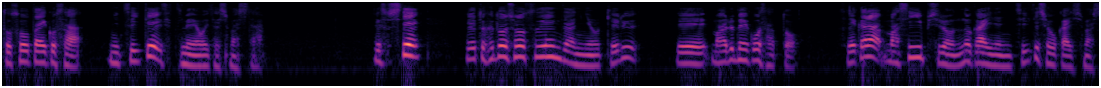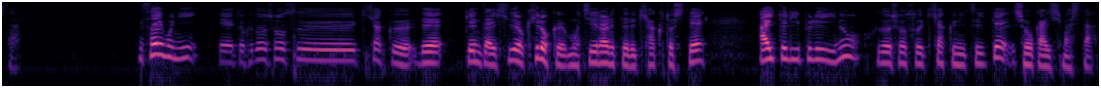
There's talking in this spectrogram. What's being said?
と相対誤差について説明をいたしました。そして、えー、と不動小数演算における、えー、丸目誤差と、それからマスイプシロンの概念について紹介しました。最後に、えーと、不動小数規格で現在広く広く用いられている規格として IEEE の不動小数規格について紹介しました。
